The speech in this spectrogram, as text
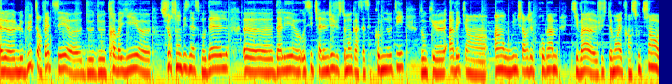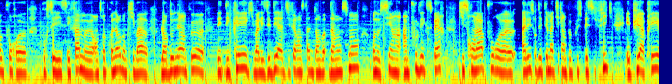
Euh, le but, en fait, c'est euh, de, travailler euh, sur son business model, d'aller aussi challenger justement grâce à cette communauté. Donc, avec un, ou une chargée de programme qui va justement être un soutien pour pour ces, femmes entrepreneurs, donc qui va leur donner un peu des, clés et qui va les aider à différents stades d'avancement. On a aussi un pool d'experts qui seront là pour aller sur des thématiques un peu plus spécifiques. Et puis après,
